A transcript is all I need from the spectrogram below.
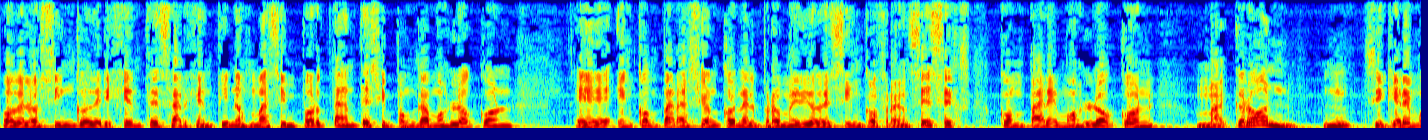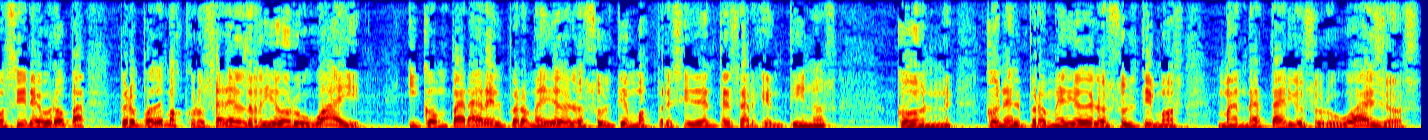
o de los cinco dirigentes argentinos más importantes y pongámoslo con eh, en comparación con el promedio de cinco franceses, comparémoslo con Macron, si queremos ir a Europa, pero podemos cruzar el río Uruguay y comparar el promedio de los últimos presidentes argentinos con, con el promedio de los últimos mandatarios uruguayos.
